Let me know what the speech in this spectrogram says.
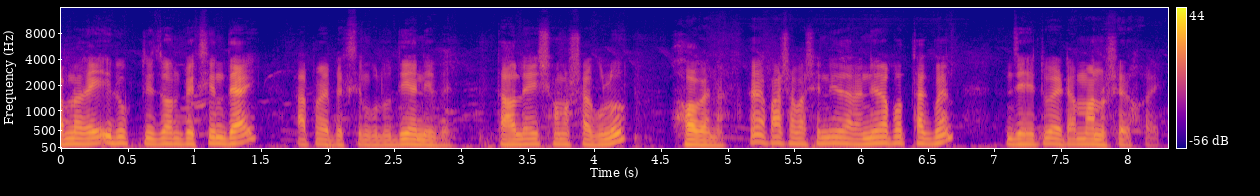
আপনার এই রোগটি যখন ভ্যাকসিন দেয়, আপনার ভ্যাকসিনগুলো দিয়ে নেবেন। তাহলে এই সমস্যাগুলো হবে না। হ্যাঁ পাশাপাশি নিজেরা নিরাপদ থাকবেন, যেহেতু এটা মানুষের হয়।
